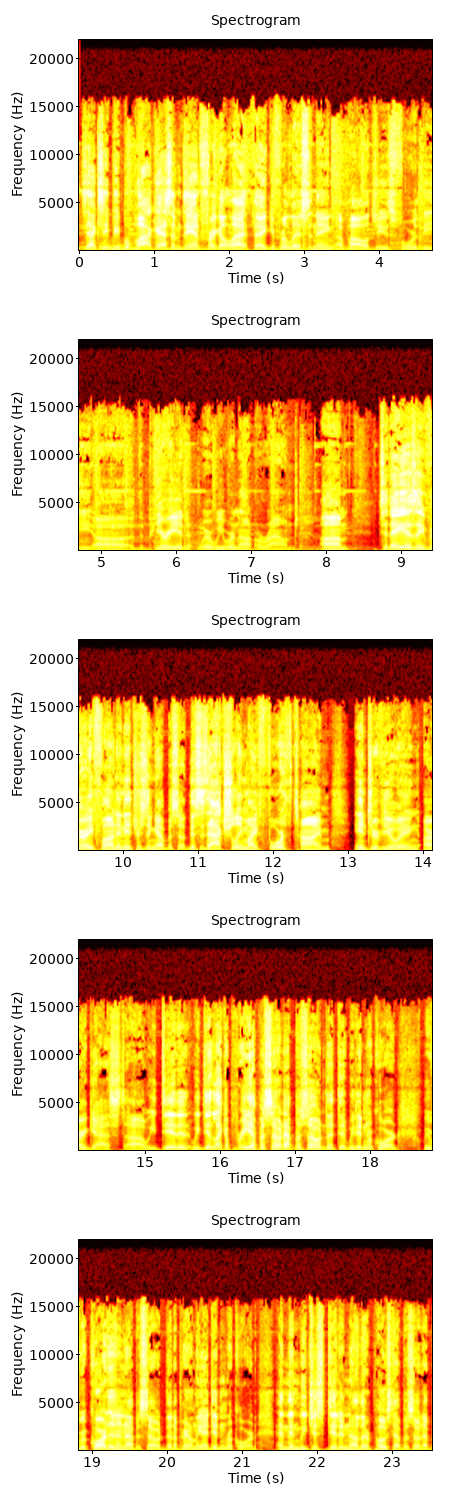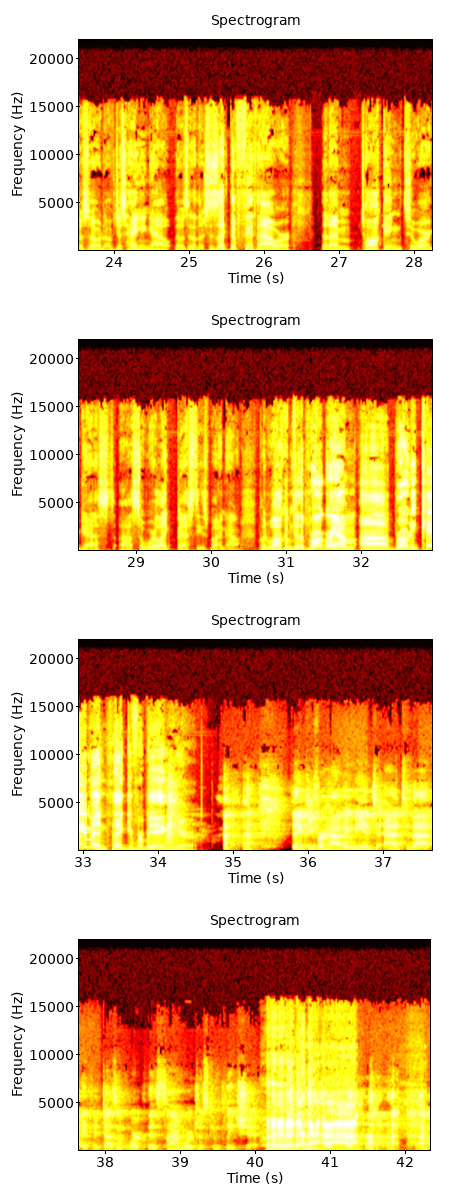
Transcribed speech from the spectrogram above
Sexy People Podcast. I'm Dan Frigolette. Thank you for listening. Apologies for the uh, the period where we were not around. Um, today is a very fun and interesting episode. This is actually my fourth time interviewing our guest. Uh, we did it. We did like a pre-episode episode that did we didn't record. We recorded an episode that apparently I didn't record, and then we just did another post-episode episode of just hanging out. That was another. So this is like the fifth hour that I'm talking to our guest. Uh, so we're like besties by now. But welcome to the program, uh, Brody Kamen. Thank you for being here. Thank you for having me. And to add to that, if it doesn't work this time, we're just complete shit.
